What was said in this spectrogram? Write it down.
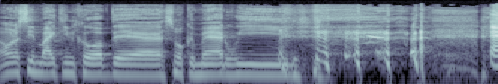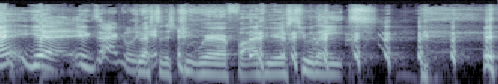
I want to see Mike Deanco up there smoking mad weed, And- yeah. Exactly. dressed in the streetwear, five years too late.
